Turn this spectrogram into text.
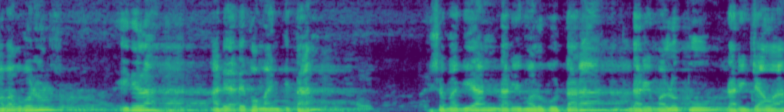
Bapak Gubernur inilah adik-adik pemain kita sebagian dari Maluku Utara, dari Maluku, dari Jawa,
